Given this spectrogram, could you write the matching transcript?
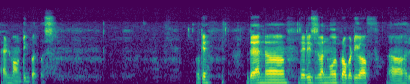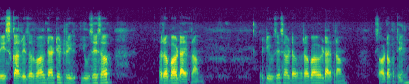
And mounting purpose. Okay. Then uh, there is one more property of uh, race car reservoir that it uses a rubber diaphragm. It uses a rubber diaphragm sort of a thing.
